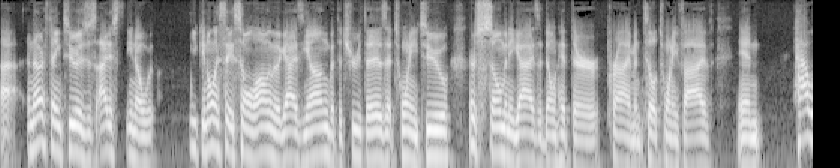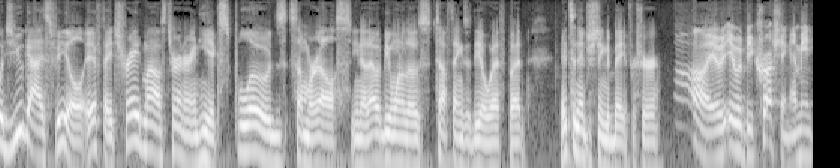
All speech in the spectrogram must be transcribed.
I, another thing too is just I just you know you can only say so long that the guy's young, but the truth is at 22, there's so many guys that don't hit their prime until 25. And how would you guys feel if they trade Miles Turner and he explodes somewhere else? You know, that would be one of those tough things to deal with, but it's an interesting debate for sure. Oh, it, it would be crushing. I mean,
